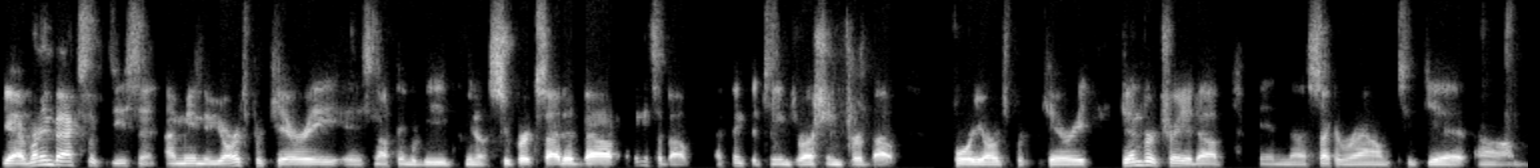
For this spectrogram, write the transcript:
Yeah, running backs look decent. I mean, the yards per carry is nothing to be, you know, super excited about. I think it's about, I think the team's rushing for about four yards per carry. Denver traded up in the second round to get um,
